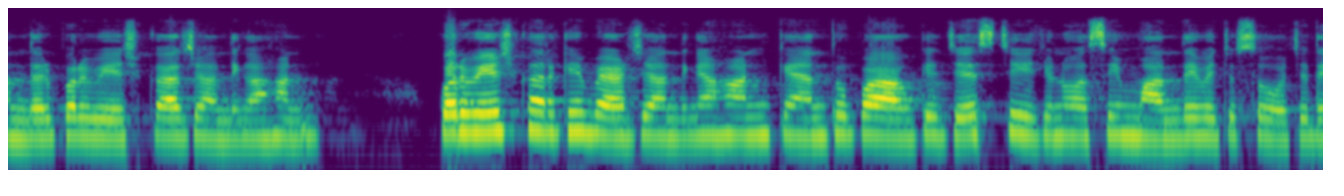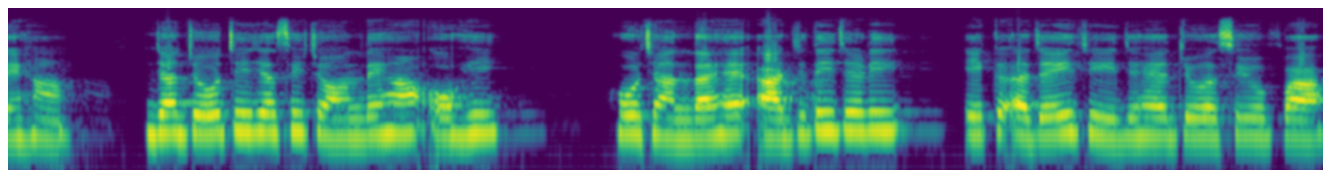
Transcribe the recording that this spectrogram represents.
ਅੰਦਰ ਪ੍ਰਵੇਸ਼ ਕਰ ਜਾਂਦੀਆਂ ਹਨ। ਪ੍ਰਵੇਸ਼ ਕਰਕੇ ਬੈਠ ਜਾਂਦੀਆਂ ਹਨ, ਕਹਿਣ ਤੋਂ ਭਾਵ ਕਿ ਜਿਸ ਚੀਜ਼ ਨੂੰ ਅਸੀਂ ਮਨ ਦੇ ਵਿੱਚ ਸੋਚਦੇ ਹਾਂ ਜਾਂ ਜੋ ਚੀਜ਼ ਅਸੀਂ ਚਾਹੁੰਦੇ ਹਾਂ, ਉਹੀ ਹੋ ਜਾਂਦਾ ਹੈ। ਅੱਜ ਦੀ ਜਿਹੜੀ ਇੱਕ ਅਜਿਹੀ ਚੀਜ਼ ਹੈ ਜੋ ਅਸੀਂ ਉਪਾ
